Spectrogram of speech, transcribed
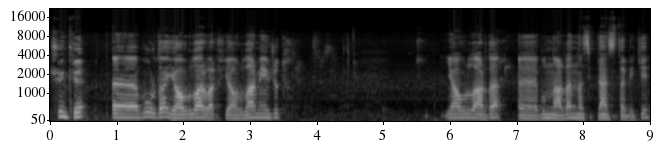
Çünkü e, burada yavrular var. Yavrular mevcut. Yavrular da e, bunlardan nasiplensin tabii ki.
